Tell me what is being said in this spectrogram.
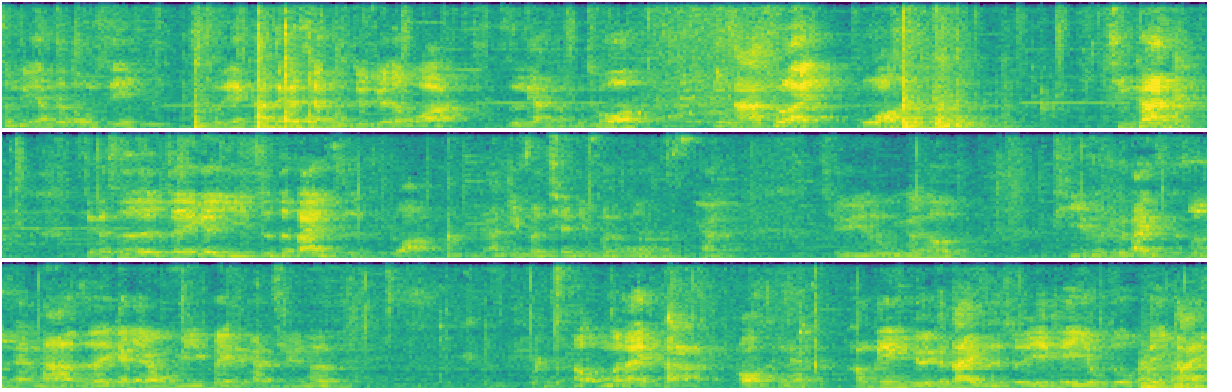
什么样的东西。首先看这个箱子就觉得哇，质量很不错哦。一拿出来，哇，请看，这个是这一个椅子的袋子，哇，你看一分钱一分货，你看去露营的时候提着这个袋子，是不是像拿着一个 LV 背的感觉呢？好，我们来打哦，你看旁边有一个袋子，所以也可以用作背带。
